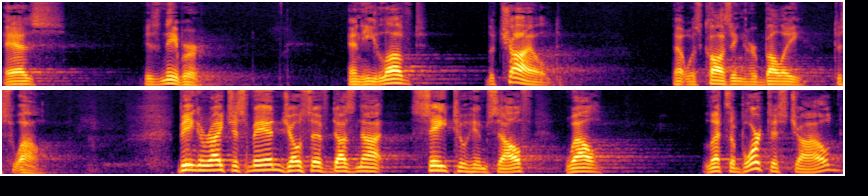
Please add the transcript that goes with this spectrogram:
as his neighbor. And he loved the child that was causing her belly to swell. Being a righteous man, Joseph does not say to himself, well, let's abort this child.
